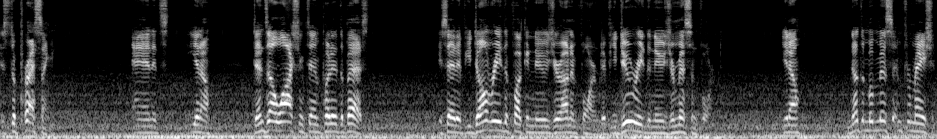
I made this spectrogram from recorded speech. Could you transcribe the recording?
It's depressing, and it's you know, Denzel Washington put it the best. He said, if you don't read the fucking news, you're uninformed. If you do read the news, you're misinformed. You know, nothing but misinformation.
